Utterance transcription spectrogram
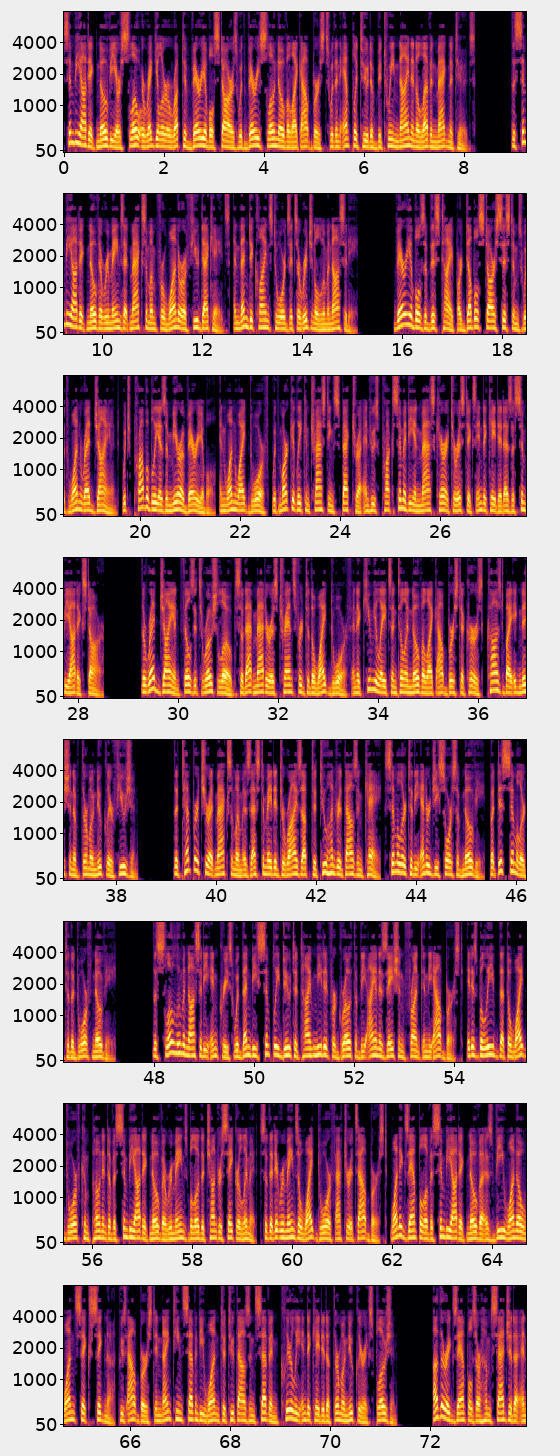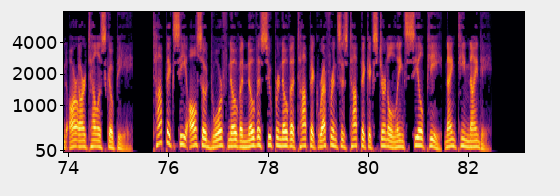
Symbiotic novae are slow irregular eruptive variable stars with very slow nova-like outbursts with an amplitude of between 9 and 11 magnitudes. The symbiotic nova remains at maximum for one or a few decades, and then declines towards its original luminosity. Variables of this type are double star systems with one red giant, which probably is a Mira variable, and one white dwarf, with markedly contrasting spectra and whose proximity and mass characteristics indicate it as a symbiotic star. The red giant fills its Roche lobe so that matter is transferred to the white dwarf and accumulates until a nova-like outburst occurs, caused by ignition of thermonuclear fusion. The temperature at maximum is estimated to rise up to 200,000 K, similar to the energy source of novae, but dissimilar to the dwarf novae. The slow luminosity increase would then be simply due to time needed for growth of the ionization front in the outburst. It is believed that the white dwarf component of a symbiotic nova remains below the Chandrasekhar limit, so that it remains a white dwarf after its outburst. One example of a symbiotic nova is V1016 Cygni, whose outburst in 1971 to 2007 clearly indicated a thermonuclear explosion. Other examples are Hum Sagittae and RR Telescopii. Topic see also Dwarf nova Nova supernova topic References topic External links Seal P 1990.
